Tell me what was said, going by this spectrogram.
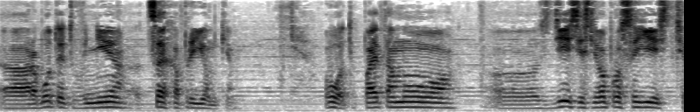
работает вне цеха приемки. Вот, поэтому здесь, если вопросы есть,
